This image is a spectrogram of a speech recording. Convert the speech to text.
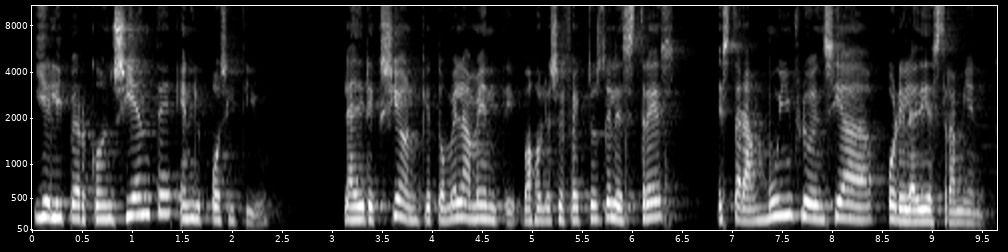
y el hiperconsciente en el positivo. La dirección que tome la mente bajo los efectos del estrés estará muy influenciada por el adiestramiento.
